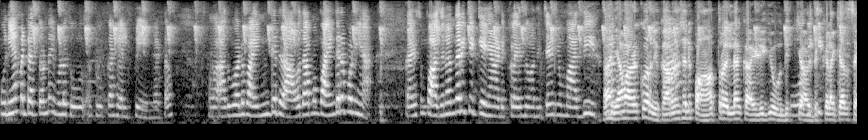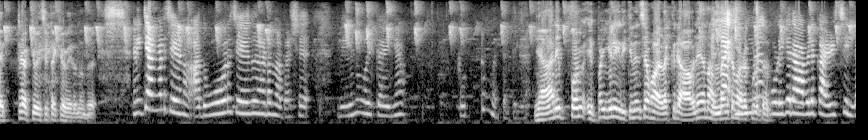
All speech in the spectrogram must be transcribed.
കുനിയാൻ പറ്റാത്തോണ്ട് ഇവൾ തൂക്കാൻ ഹെൽപ്പ് ചെയ്യും കേട്ടോ. അതുപോലെ ഭയങ്കര ആവതാകുമ്പോൾ ഭയങ്കര പണിയാ. പതിനൊന്നരക്കൊക്കെ ഞാൻ അടുക്കളയിൽ വന്നിട്ട് മതി. ആ ഞാൻ വഴക്ക് പറഞ്ഞു. കാരണം വെച്ചാൽ പാത്രം എല്ലാം കഴുകി ഒതുക്കി അടുക്കളയ്ക്ക് അത് സെറ്റ് ആക്കി വെച്ചിട്ടൊക്കെ വരുന്നത്. എനിക്ക് അങ്ങനെ ചെയ്യണം. അതുപോലെ ചെയ്ത് നടന്ന. പക്ഷെ വീണ് പോയി കഴിഞ്ഞാൽ ഞാനിപ്പം ഇപ്പൊ ഇങ്ങനെ ഇരിക്കുന്ന വെച്ചാൽ വഴക്ക് രാവിലെ ഞാൻ നന്നായിട്ട് വഴക്ക് ഗുളിക രാവിലെ കഴിച്ചില്ല.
